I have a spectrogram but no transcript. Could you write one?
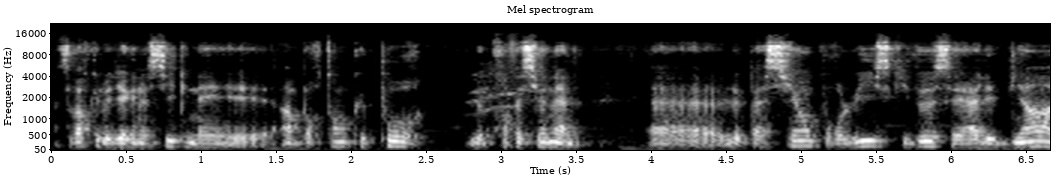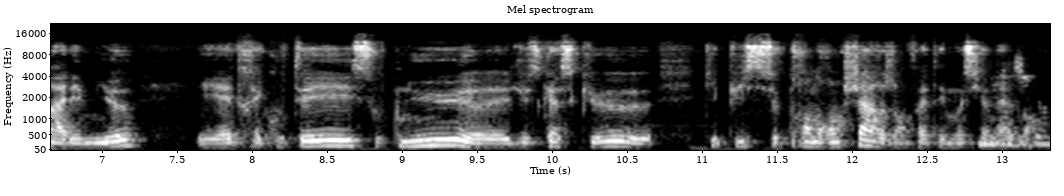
À savoir que le diagnostic n'est important que pour le professionnel. Euh, le patient, pour lui, ce qu'il veut, c'est aller bien, aller mieux et être écouté, soutenu euh, jusqu'à ce que qu'il puisse se prendre en charge en fait émotionnellement.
